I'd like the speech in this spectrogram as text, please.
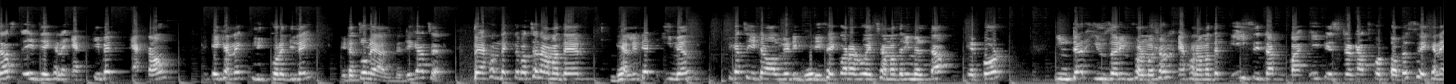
জাস্ট এই যে এখানে অ্যাক্টিভেট অ্যাকাউন্ট এখানে ক্লিক করে দিলেই এটা চলে আসবে, ঠিক আছে? তো এখন দেখতে পাচ্ছেন আমাদের ভ্যালিডেট ইমেল ঠিক আছে? এটা অলরেডি ভেরিফাই করা রয়েছে আমাদের ইমেলটা এরপর ইন্টার ইউজার ইনফরমেশন এখন আমাদের এই সেটআপ বা এই পেজটার কাজ করতে হবে সো এখানে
